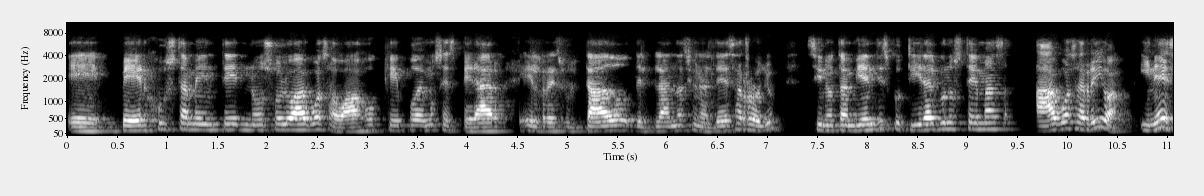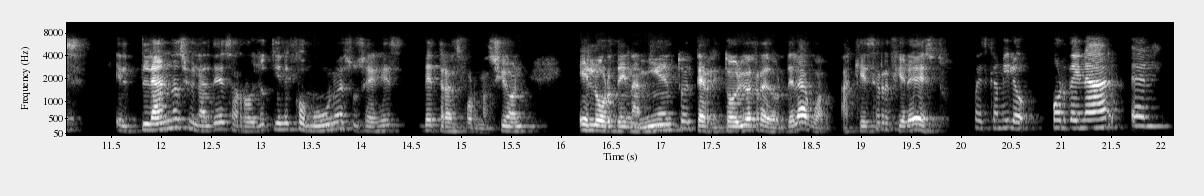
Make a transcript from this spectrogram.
eh, ver justamente no solo aguas abajo qué podemos esperar el resultado del Plan Nacional de Desarrollo, sino también discutir algunos temas aguas arriba. Inés, el Plan Nacional de Desarrollo tiene como uno de sus ejes de transformación el ordenamiento del territorio alrededor del agua. ¿A qué se refiere esto? Pues Camilo, ordenar el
